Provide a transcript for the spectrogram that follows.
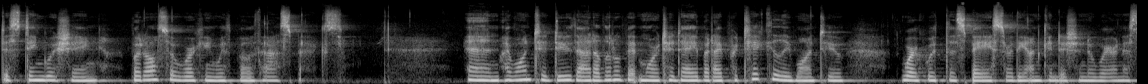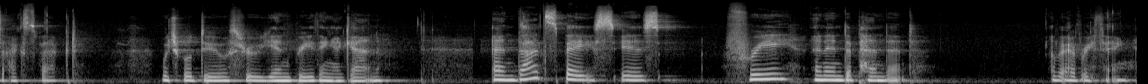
distinguishing, but also working with both aspects. And I want to do that a little bit more today, but I particularly want to work with the space or the unconditioned awareness aspect, which we'll do through yin breathing again. And that space is free and independent of everything.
